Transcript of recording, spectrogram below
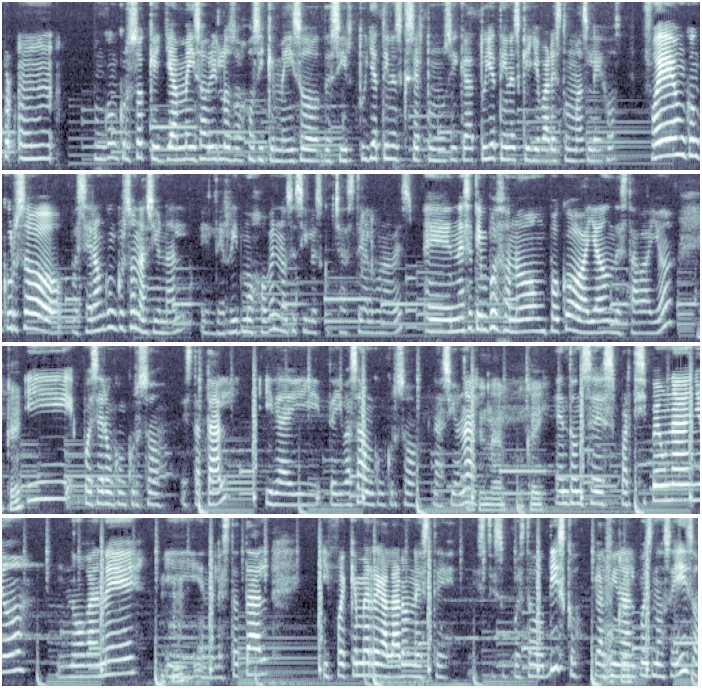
un, concurso que ya me hizo abrir los ojos y que me hizo decir, tú ya tienes que ser tu música, tú ya tienes que llevar esto más lejos. Fue un concurso, pues era un concurso nacional, el de ritmo joven, no sé si lo escuchaste alguna vez. en ese tiempo sonó un poco allá donde estaba yo. Y pues era un concurso estatal y de ahí te ibas a un concurso nacional. Nacional, ok. Entonces participé un año y no gané y en el estatal y fue que me regalaron este, este supuesto disco que al final pues no se hizo.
